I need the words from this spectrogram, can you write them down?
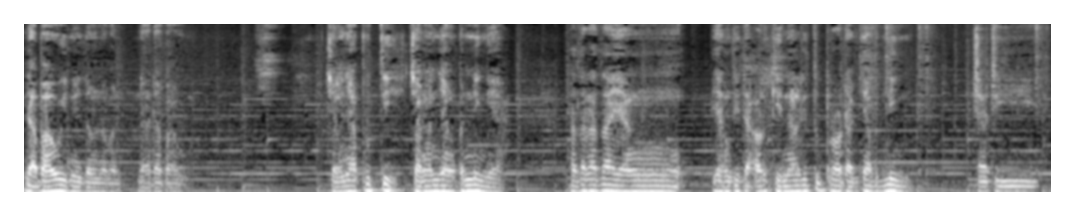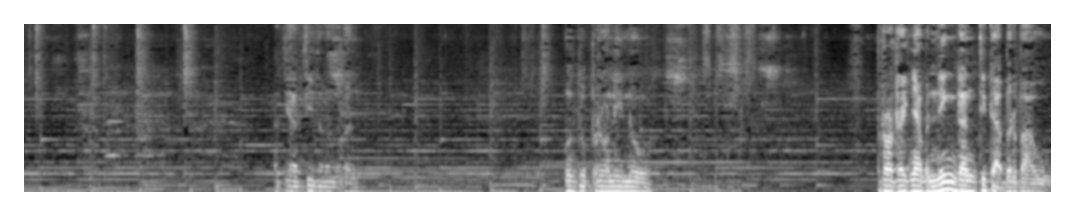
nggak bau ini teman-teman. Nggak ada bau. Gelnya putih jangan yang bening ya. Rata-rata yang yang tidak original itu produknya bening. Jadi hati-hati teman-teman. Untuk Bronino produknya bening dan tidak berbau.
